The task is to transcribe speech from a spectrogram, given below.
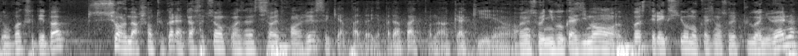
Et on voit que ce débat, sur le marché en tout cas, la perception qu'ont les investisseurs étrangers, c'est qu'il n'y a pas d'impact. On a un cas qui revient sur les niveaux quasiment euh, post-élection, donc quasiment sur les plus annuels.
